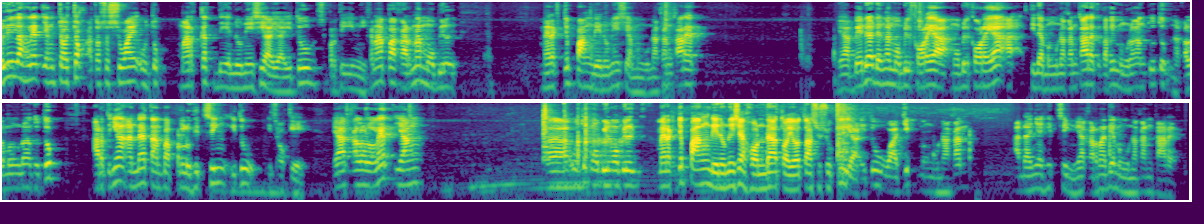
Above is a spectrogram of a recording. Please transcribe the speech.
Belilah LED yang cocok atau sesuai untuk market di Indonesia yaitu seperti ini. Kenapa? Karena mobil merek Jepang di Indonesia menggunakan karet. Ya, beda dengan mobil Korea. Mobil Korea tidak menggunakan karet tetapi menggunakan tutup. Nah, kalau menggunakan tutup artinya Anda tanpa perlu heatsink itu it's okay. Ya, kalau LED yang uh, untuk mobil-mobil merek Jepang di Indonesia Honda, Toyota, Suzuki ya itu wajib menggunakan adanya heatsink ya karena dia menggunakan karet.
